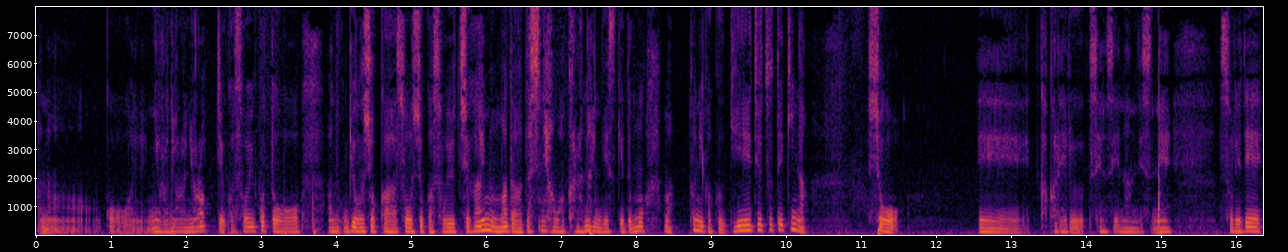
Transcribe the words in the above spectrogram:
あのこうニョロニョロニョロっていうかそういうことをあの行書か草書かそういう違いもまだ私にはわからないんですけども、まあ、とにかく芸術的な書を、えー、書かれる先生なんですね。それで、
